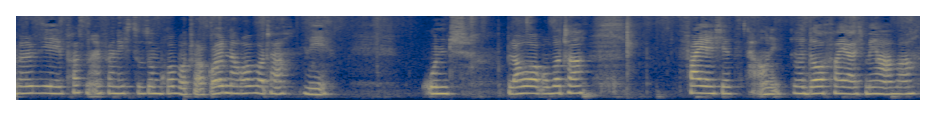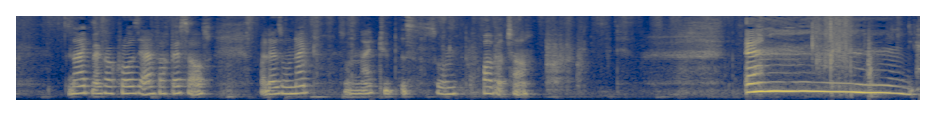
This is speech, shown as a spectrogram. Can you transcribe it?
Weil sie passen einfach nicht zu so einem Roboter. Goldener Roboter, nee. Und blauer Roboter feiere ich jetzt auch nicht. Na doch, feiere ich mehr, aber Nightmaker Crow sieht einfach besser aus. Weil er so, Night, so ein Night-Typ ist. So ein Roboter. Ähm, ja.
